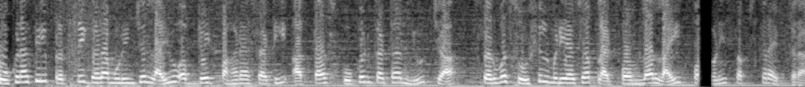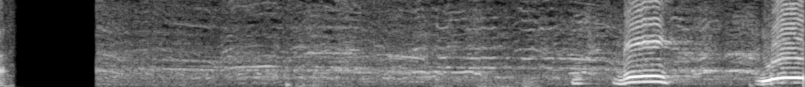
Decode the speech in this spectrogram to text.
कोकणातील प्रत्येक घडामोडींचे लाईव्ह अपडेट पाहण्यासाठी आताच कोकण कटा न्यूजच्या सर्व सोशल मीडियाच्या प्लॅटफॉर्मला लाईक आणि सबस्क्राईब करा. मी मी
